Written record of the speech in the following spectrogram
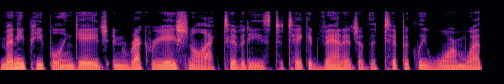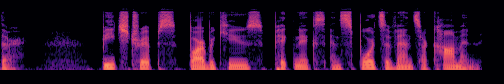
Many people engage in recreational activities to take advantage of the typically warm weather. Beach trips, barbecues, picnics, and sports events are common,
